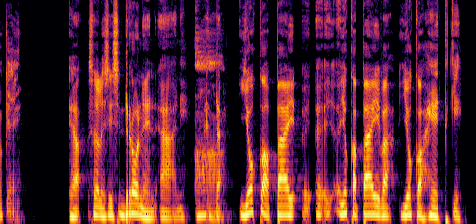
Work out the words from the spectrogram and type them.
Okei. Okay. Ja se oli siis dronen ääni, Aa. että joka, päivä, joka päivä, joka hetki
